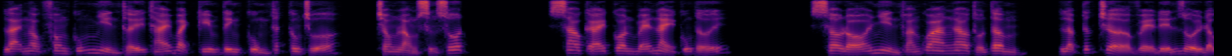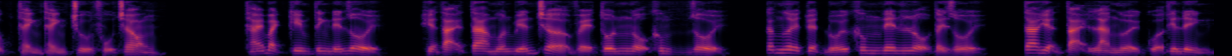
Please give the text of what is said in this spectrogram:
Lại ngọc phong cũng nhìn thấy thái bạch kim tinh cùng thất công chúa, trong lòng sửng sốt. Sao cái con bé này cũng tới? Sau đó nhìn thoáng qua ngao thốn tâm, lập tức trở về đến rồi độc thành thành chủ phụ trong. Thái bạch kim tinh đến rồi, hiện tại ta muốn biến trở về tôn ngộ không rồi, các ngươi tuyệt đối không nên lộ tẩy rồi, ta hiện tại là người của thiên đình,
